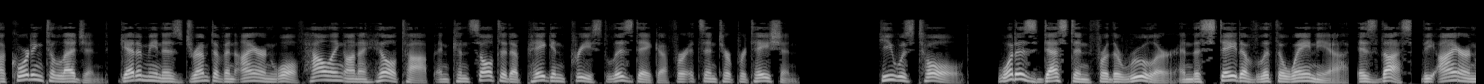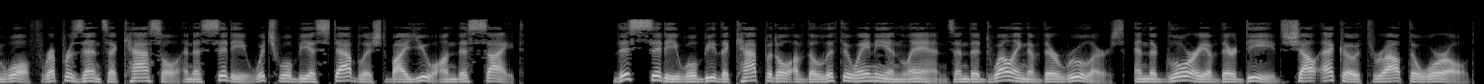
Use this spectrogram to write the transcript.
According to legend, Gediminas dreamt of an iron wolf howling on a hilltop and consulted a pagan priest Lizdeka for its interpretation. He was told, what is destined for the ruler and the state of Lithuania, is thus, the Iron Wolf represents a castle and a city which will be established by you on this site. This city will be the capital of the Lithuanian lands and the dwelling of their rulers, and the glory of their deeds shall echo throughout the world.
